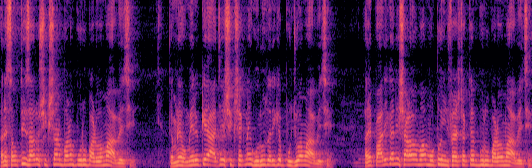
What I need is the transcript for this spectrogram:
અને સૌથી સારું શિક્ષણ પણ પૂરું પાડવામાં આવે છે. તેમણે ઉમેર્યું કે આજે શિક્ષકને ગુરુ તરીકે પૂજવામાં આવે છે અને પાલિકાની શાળાઓમાં મોટું ઇન્ફ્રાસ્ટ્રક્ચર પૂરું પાડવામાં આવે છે.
